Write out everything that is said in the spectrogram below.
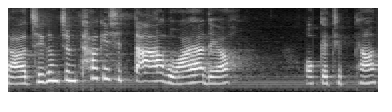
자, 지금쯤 타깃이 딱 와야 돼요. 어깨 뒤편.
